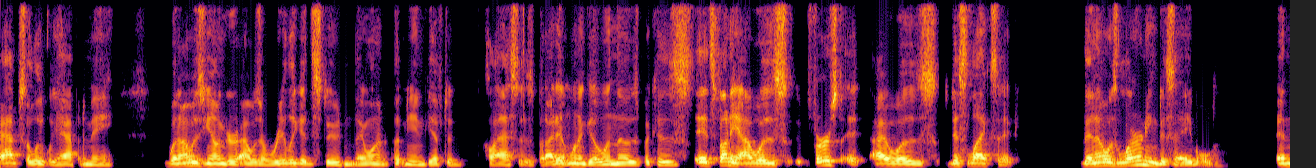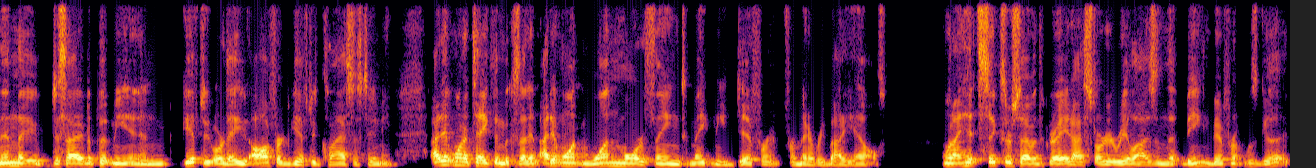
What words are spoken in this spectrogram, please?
absolutely happened to me. When I was younger, I was a really good student. They wanted to put me in gifted classes, but I didn't want to go in those because it's funny. I was first, I was dyslexic, then I was learning disabled, and then they decided to put me in gifted or they offered gifted classes to me i didn't want to take them because i didn't, I didn't want one more thing to make me different from everybody else when I hit sixth or seventh grade, I started realizing that being different was good.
